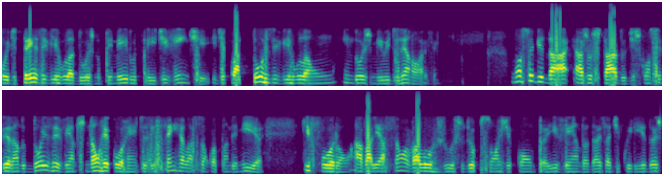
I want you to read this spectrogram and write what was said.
foi de 13,2 no primeiro TRI de 20 e de 14,1 em 2019. Nosso EBITDA ajustado, desconsiderando dois eventos não recorrentes e sem relação com a pandemia, que foram a avaliação a valor justo de opções de compra e venda das adquiridas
